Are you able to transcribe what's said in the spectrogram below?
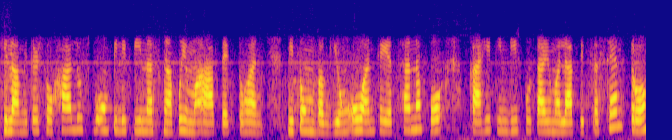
kilometers so halos buong Pilipinas nga po yung maapektuhan nitong bagyong Uwan kaya sana po kahit hindi po tayo malapit sa sentro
